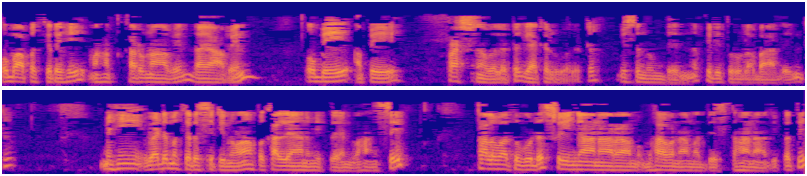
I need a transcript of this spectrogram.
ඔබ අප කෙරෙහි මහත් කරුණාවෙන් දයාවෙන් ඔබේ අපේ ප්‍රශ්නවලට ගැටලුවලට විසඳුම් දෙන්න පිළිතුරු ලබා දෙන්න මෙහි වැඩම කර සිටිනවා අප කල්යාණ මිත්‍රයන් වහන්සේ තලවතුගොඩ ශ්‍රී ඥානාරාම භාවනා මධ්‍යස්ථානාධිපති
